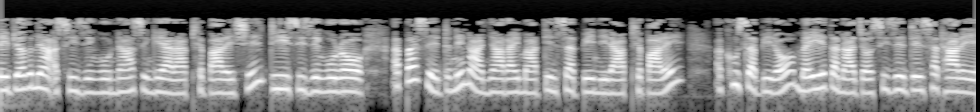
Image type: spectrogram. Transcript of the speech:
တွေပြောသမျှအစီအစဉ်ကို နားဆင်ခဲ့ရတာဖြစ်ပါတယ်ရှင်။ဒီအစီအစဉ်ကိုတော့အပတ်စဉ် တနင်္လာညတိုင်းမှာ တင်ဆက်ပေးနေတာဖြစ်ပါတယ်။အခုဆက်ပြီးတော့မအေးသန္တာကျော် စီစဉ်တင်ဆက်ထားတဲ့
